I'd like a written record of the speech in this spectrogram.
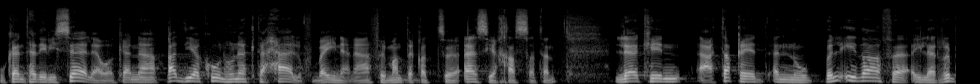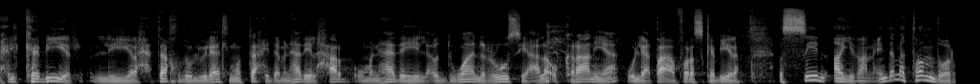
وكانت هذه رسالة وكان قد يكون هناك تحالف بيننا في منطقة آسيا خاصة. لكن أعتقد أنه بالإضافة إلى الربح الكبير اللي راح تأخذه الولايات المتحدة من هذه الحرب ومن هذه العدوان الروسي على أوكرانيا واللي أعطاها فرص كبيرة، الصين أيضا عندما تنظر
